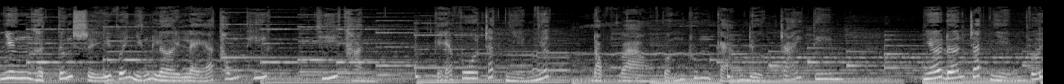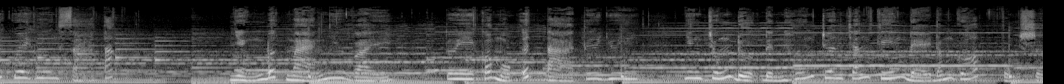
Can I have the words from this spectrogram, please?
nhưng hịch tướng sĩ với những lời lẽ thống thiết, chí thành, kẻ vô trách nhiệm nhất, đọc vào vẫn rung cảm được trái tim. Nhớ đến trách nhiệm với quê hương xã tắc. Những bất mãn như vậy, tuy có một ít tà tư duy, nhưng chúng được định hướng trên chánh kiến để đóng góp phụng sự.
